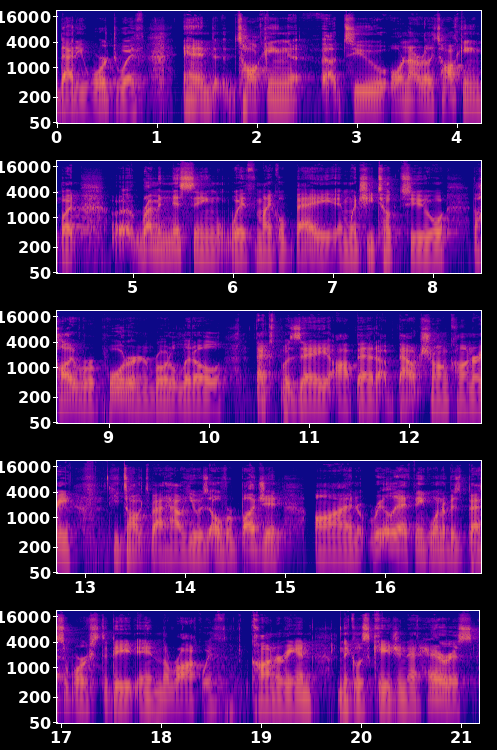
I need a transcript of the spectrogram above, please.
that he worked with and talking to or not really talking but uh, reminiscing with Michael Bay in which he took to the Hollywood Reporter and wrote a little expose op-ed about Sean Connery. He talked about how he was over budget on really I think one of his best works to date in The Rock with Connery and Nicolas Cage and Ed Harris.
